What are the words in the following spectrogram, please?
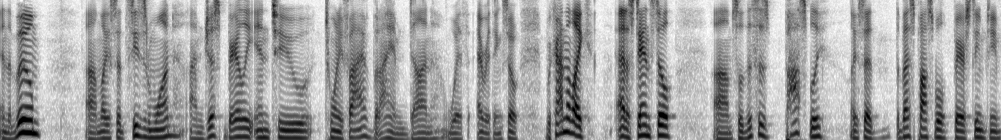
in the boom. Um, like I said, season one, I'm just barely into 25, but I am done with everything. So we're kind of like at a standstill. Um, so this is possibly, like I said, the best possible Bears team team.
